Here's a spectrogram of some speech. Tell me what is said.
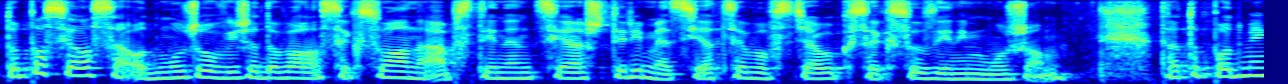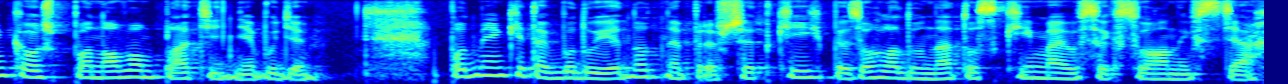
Doposiaľ sa od mužov vyžadovala sexuálna abstinencia 4 mesiace vo vzťahu k sexu s iným mužom. Táto podmienka už po novom platiť nebude. Podmienky tak budú jednotné pre všetkých bez ohľadu na to, s kým majú sexuálny vzťah.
